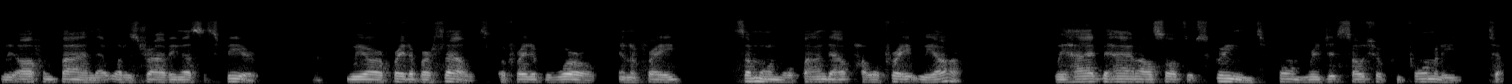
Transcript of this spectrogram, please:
we often find that what is driving us is fear. We are afraid of ourselves, afraid of the world, and afraid someone will find out how afraid we are. We hide behind all sorts of screens, form rigid social conformity to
